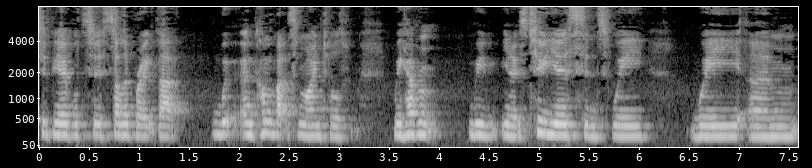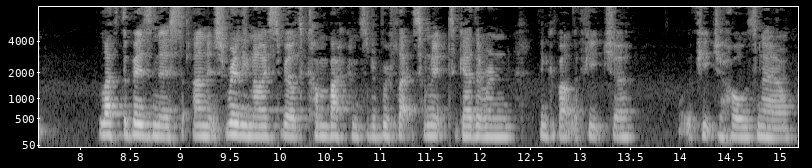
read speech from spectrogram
to be able to celebrate that and come back to MindTools, we haven't we you know it's two years since we we um, left the business, and it's really nice to be able to come back and sort of reflect on it together and think about the future, what the future holds now.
